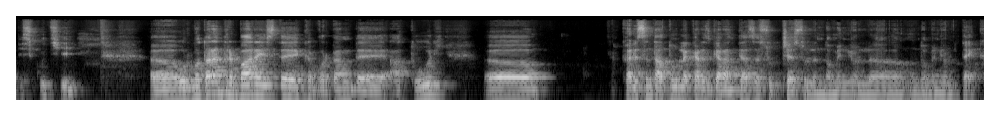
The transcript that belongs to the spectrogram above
discuției. Următoarea întrebare este că vorbeam de aturi. Care sunt aturile care îți garantează succesul în domeniul, în domeniul tech?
